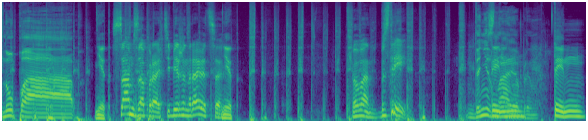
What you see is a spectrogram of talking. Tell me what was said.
Ну, пап! Нет, Сам заправь, тебе же нравится? нет. Вован, быстрей! Да не знаю, блин.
